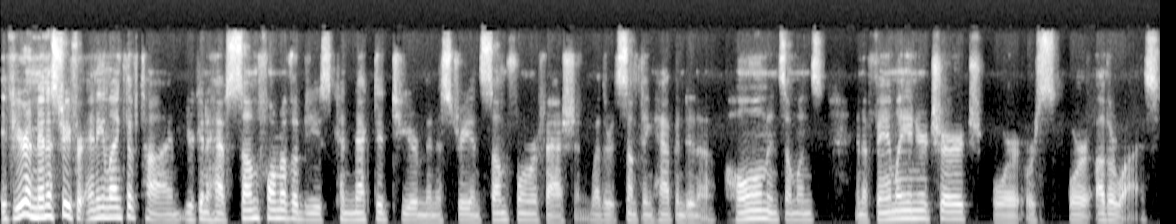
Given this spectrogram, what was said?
if you're in ministry for any length of time you're going to have some form of abuse connected to your ministry in some form or fashion whether it's something happened in a home in someone's in a family in your church or or or otherwise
